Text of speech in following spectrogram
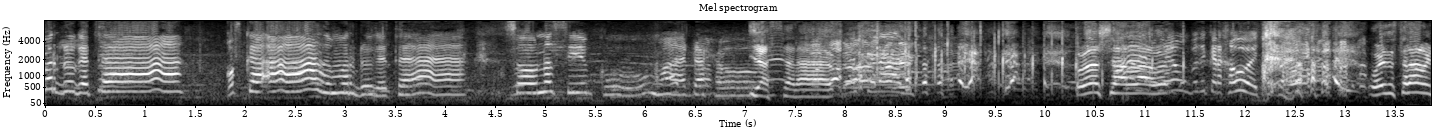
mardhugataa qofka aad mardhugataa soo nasiibku ma dhaxo يا سلام ما شاء الله badi kara qawooj وإذا سلام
